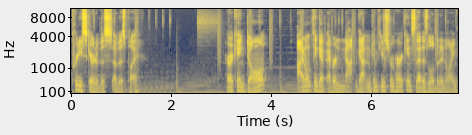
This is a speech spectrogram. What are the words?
pretty scared of this of this play. Hurricane, don't. I don't think I've ever not gotten confused from Hurricane, so that is a little bit annoying.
